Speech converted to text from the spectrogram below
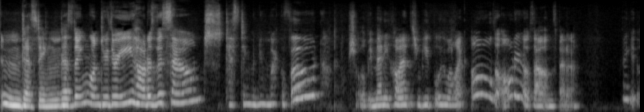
Mm, testing, testing, one, two, three. How does this sound? Testing the new microphone. I'm sure there'll be many comments from people who are like, oh, the audio sounds better. Thank you.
